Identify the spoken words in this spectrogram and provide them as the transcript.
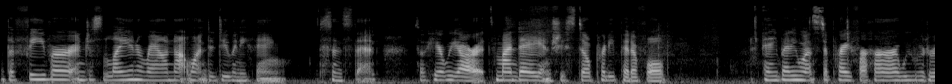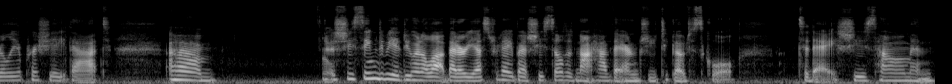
the fever and just laying around not wanting to do anything since then. So here we are. It's Monday and she's still pretty pitiful anybody wants to pray for her, we would really appreciate that. Um, she seemed to be doing a lot better yesterday, but she still did not have the energy to go to school today. She's home, and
